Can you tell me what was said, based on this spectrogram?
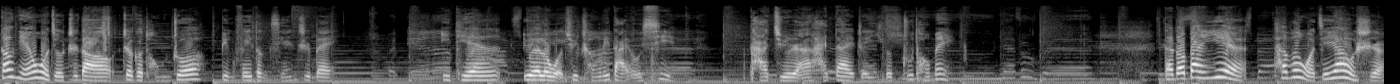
当年我就知道这个同桌并非等闲之辈。一天约了我去城里打游戏，他居然还带着一个猪头妹。打到半夜，他问我借钥匙，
